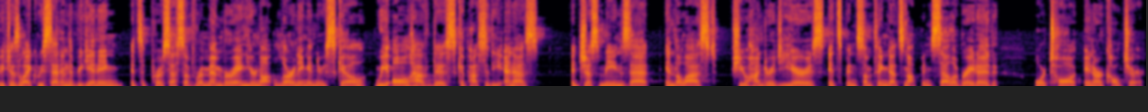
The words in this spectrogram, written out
because, like we said in the beginning, it's a process of remembering. You're not learning a new skill. We all have this capacity in us. It just means that in the last few hundred years, it's been something that's not been celebrated or taught in our culture.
